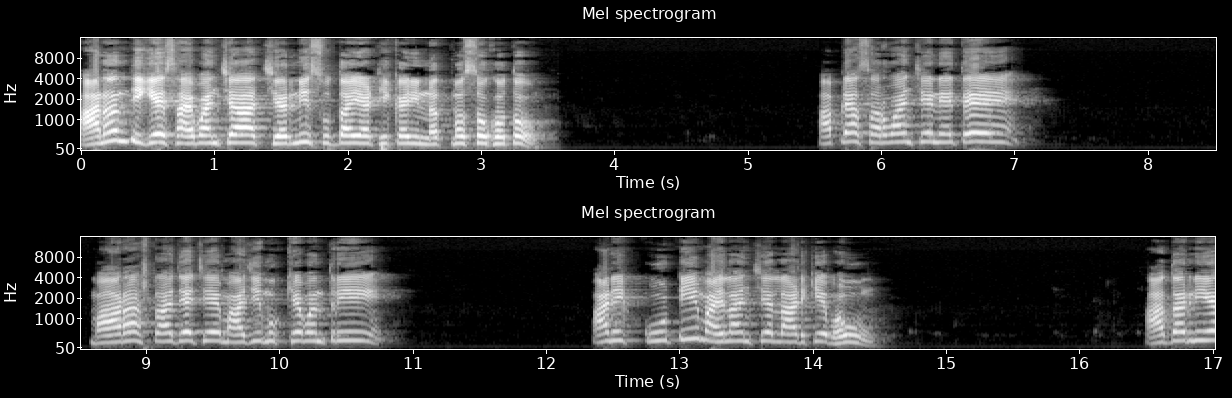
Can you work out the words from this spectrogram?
आनंद दिघे साहेबांच्या चरणी सुद्धा या ठिकाणी नतमस्तक होतो. आपल्या सर्वांचे नेते महाराष्ट्र राज्याचे माजी मुख्यमंत्री आणि कोटी महिलांचे लाडके भाऊ. आदरणीय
